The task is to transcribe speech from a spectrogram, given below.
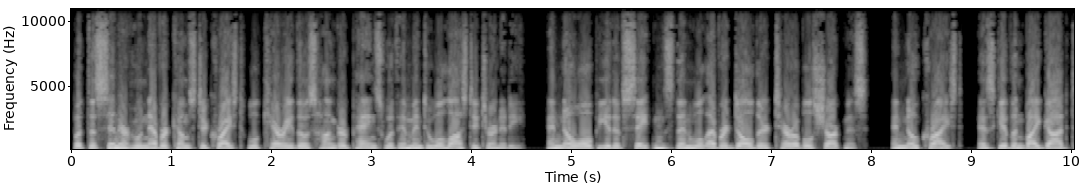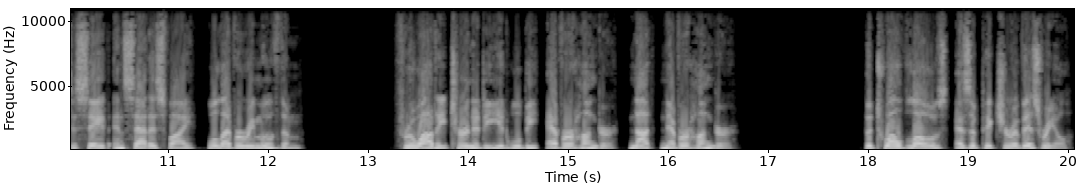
But the sinner who never comes to Christ will carry those hunger pangs with him into a lost eternity, and no opiate of Satan's then will ever dull their terrible sharpness, and no Christ, as given by God to save and satisfy, will ever remove them. Throughout eternity it will be ever hunger, not never hunger. The twelve loaves as a picture of Israel.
